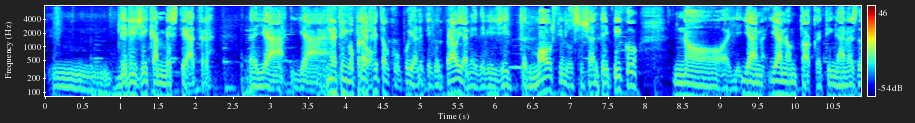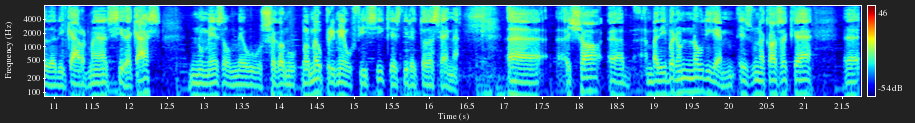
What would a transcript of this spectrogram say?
mm, dirigir cap més teatre. Eh, ja, ja, N'he tingut prou. Ja he fet el cupo, ja n'he tingut prou, ja n'he dirigit molts, fins als 60 i pico. No, ja, ja no em toca, tinc ganes de dedicar-me, si de cas, només al meu, segon, el meu primer ofici, que és director d'escena. Eh, això eh, em va dir, bueno, no ho diguem, és una cosa que eh,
